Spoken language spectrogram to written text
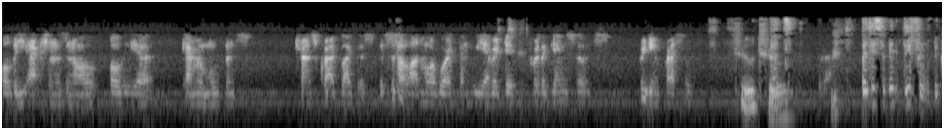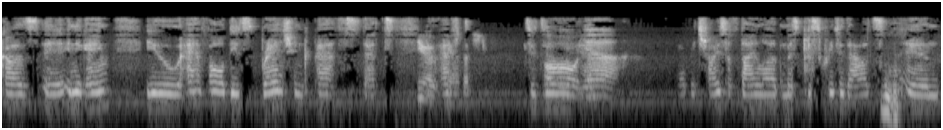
all the actions and all all the uh, camera movements transcribed like this. This is a lot more work than we ever did for the game, so it's pretty impressive. True, true. but it's a bit different because uh, in the game you have all these branching paths that Yeah, you have yeah, that's to do. Oh and yeah. Every choice of dialogue must be scripted out, and uh,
